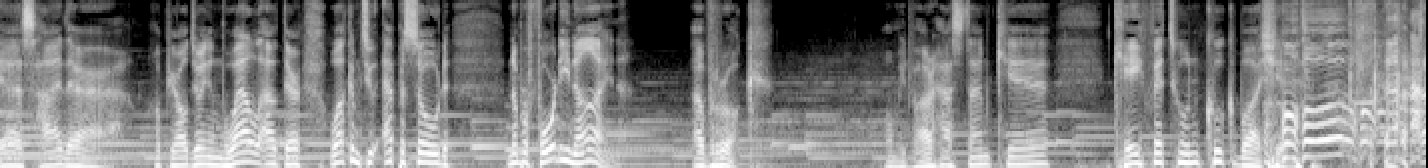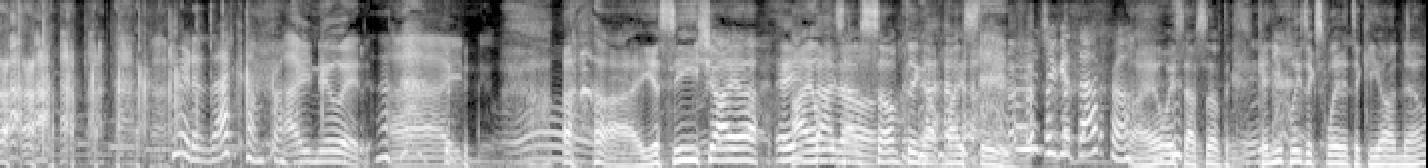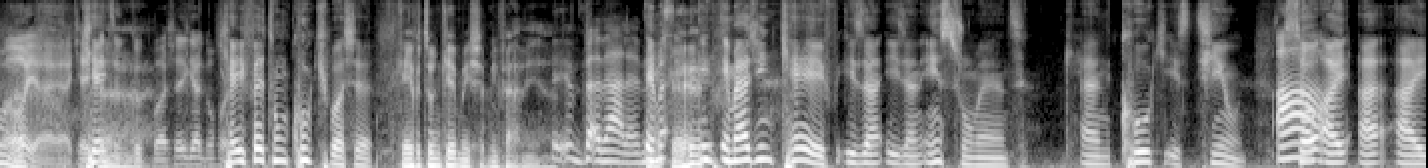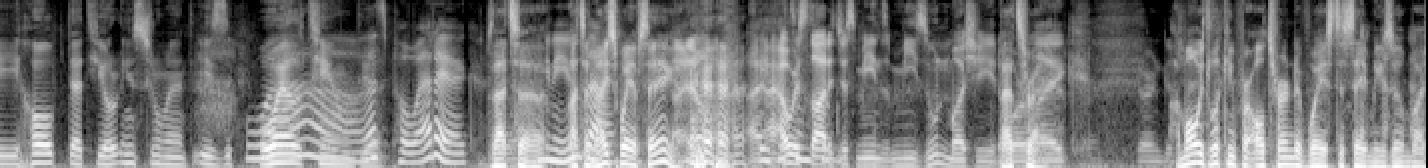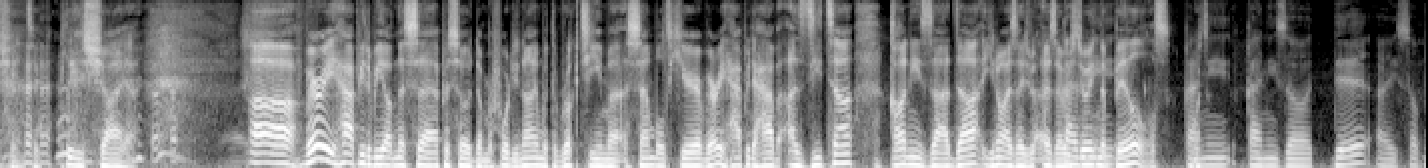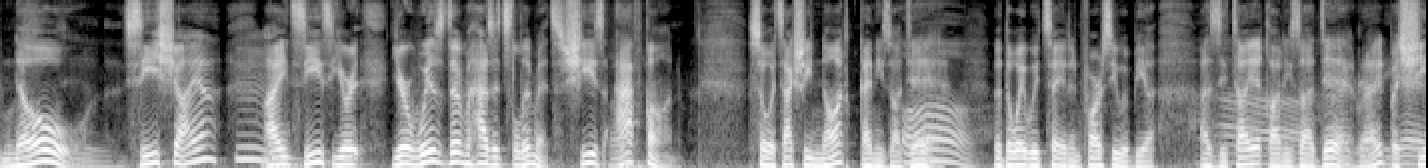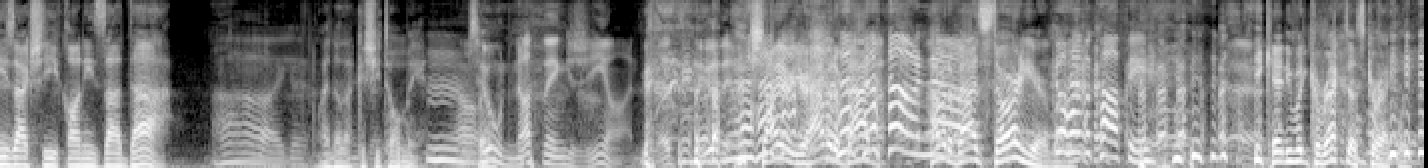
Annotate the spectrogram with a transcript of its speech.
Yes, yes. Hi there. Hope you're all doing well out there. Welcome to episode number 49 of Rook. امیدوار هستم که Keyfetun Kukbashi. Oh! Where did that come from? I knew it. I knew it. Ah, you see, Shia, I always have something up my sleeve. Where did you get that from? I always have something. Can you please explain it to Keon now? Oh, yeah, yeah. Keyfetun Kukbashi. Yeah, go for it. Imagine keyf is, an is an instrument and cook is tune so Ah. I, I I hope that your instrument is well Wow, tuned yeah. That's poetic. That's a I'm gonna that's a nice way of saying I it. know. I, I always thought it just means mizun bashid. That's or right. Like, you're in good I'm always looking for alternative ways to say Mizun Bashin to please Shia. Uh, very happy to be on this uh, episode number 49 with the Rook team uh, assembled here. Very happy to have Azita Ghanizada. You know, as I as I was doing the bills. what's- Ghani- Ghanizade, I suppose No, see Shaya? Hmm. I see your your wisdom has its limits. She's Afghan, so it's actually not Ghanizadeh. Oh. The, the way we'd say it in Farsi would be a Azitaya Ah, Ghanizadeh, right? it, But she's actually Ghanizada. Ah I. I know that because she told me. Oh. Two nothing Jian. Let's do this. Shire, you're having a bad Oh no! having a bad start here. Go have a coffee. he can't even correct us correctly.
